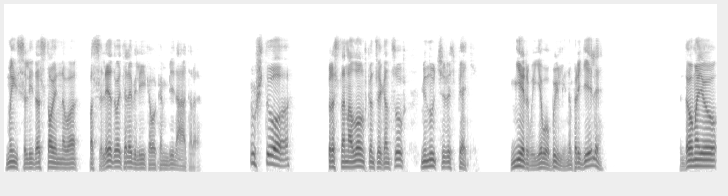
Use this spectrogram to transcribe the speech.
мысли достойного последователя великого комбинатора. — Ну что? — простонал он, в конце концов, минут через пять. Нервы его были на пределе. — Думаю,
